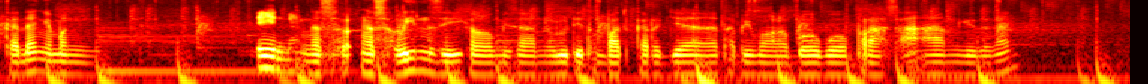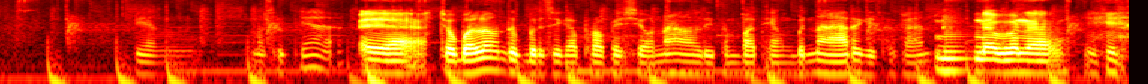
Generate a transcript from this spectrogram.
Kadang emang iya. nges- ngeselin sih kalau misalnya lu di tempat kerja tapi malah bawa-bawa perasaan gitu kan. Yang maksudnya iya. cobalah untuk bersikap profesional di tempat yang benar gitu kan. Benar-benar iya.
